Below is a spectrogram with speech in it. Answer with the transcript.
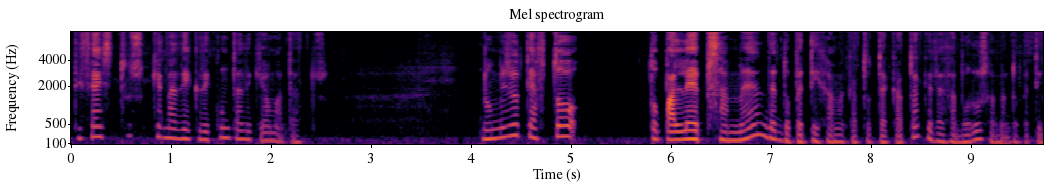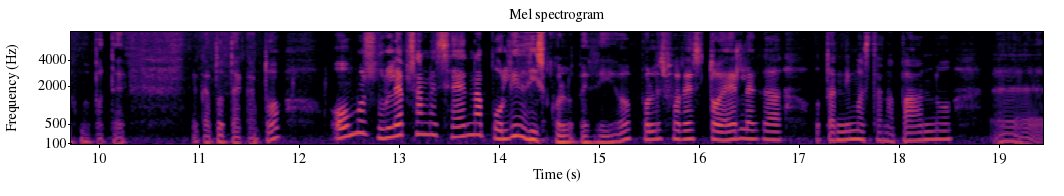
τη θέση τους και να διεκδικούν τα δικαιώματά τους. Νομίζω ότι αυτό το παλέψαμε, δεν το πετύχαμε 100% και δεν θα μπορούσαμε να το πετύχουμε ποτέ 100% όμως δουλέψαμε σε ένα πολύ δύσκολο πεδίο πολλές φορές το έλεγα όταν ήμασταν απάνω ε,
